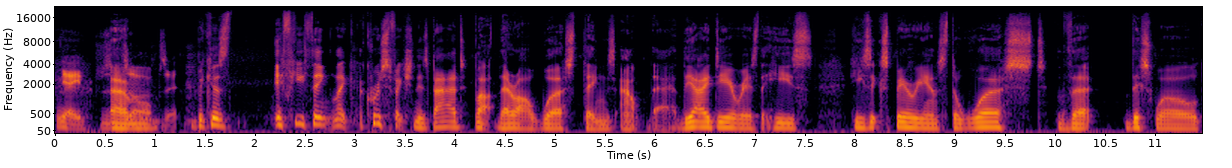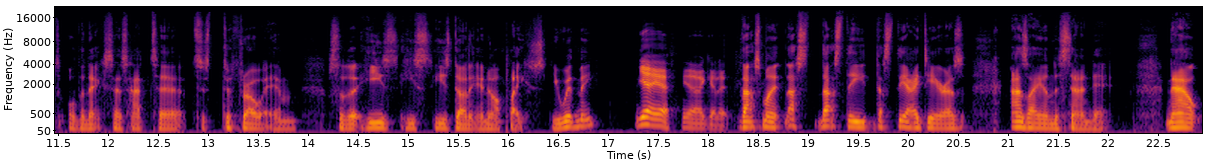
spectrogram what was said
Yeah, he Um, absorbs it. Because if you think like a crucifixion is bad, but there are worse things out there. The idea is that he's he's experienced the worst that this world or the next has had to, to to throw at him, so that he's he's he's done it in our place. You with me? Yeah, yeah, yeah. I get it. That's my that's that's the that's the idea as as I understand it. Now,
